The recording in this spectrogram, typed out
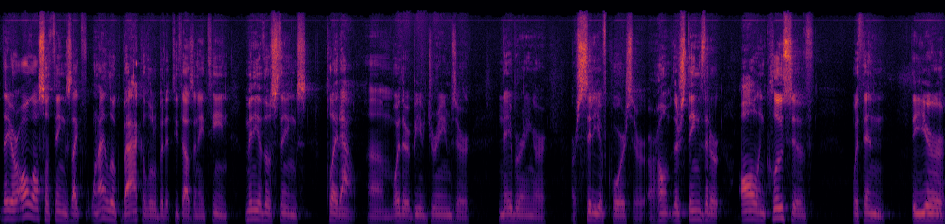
they are all also things like when I look back a little bit at 2018, many of those things played out, um, whether it be dreams or neighboring or our city, of course, or our home. There's things that are all inclusive within the year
